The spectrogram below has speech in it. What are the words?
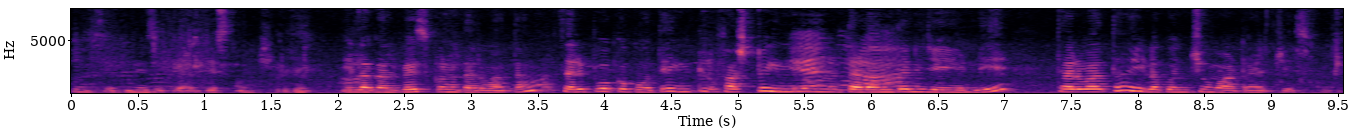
కొంచెంసేపు మ్యూజిక్ యాడ్ చేసుకోండి ఇలా కలిపేసుకున్న తర్వాత సరిపోకపోతే ఇంట్లో ఫస్ట్ ఇందులో ఉన్న తడంతని చేయండి. తర్వాత ఇలా కొంచెం వాటర్ యాడ్ చేసుకోండి.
